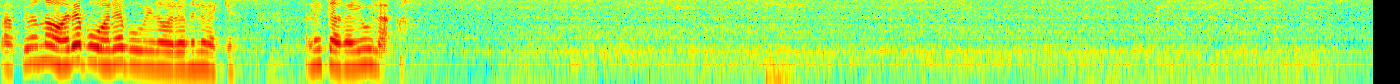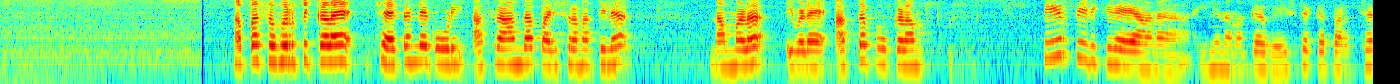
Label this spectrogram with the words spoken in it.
ബാക്കി വന്ന ഓരോ പൂ ഓരോ പൂ ചെയ്ത് ഓരോന്നിൽ വെക്ക. അല്ലെങ്കിൽ തകയൂല. അപ്പൊ സുഹൃത്തുക്കളെ ചേട്ടന്റെ കൂടി അശ്രാന്ത പരിശ്രമത്തിൽ നമ്മൾ ഇവിടെ അത്തപ്പൂക്കളം തീർത്തിരിക്കുകയാണ്. ഇനി നമുക്ക് വേസ്റ്റൊക്കെ പറിച്ച്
